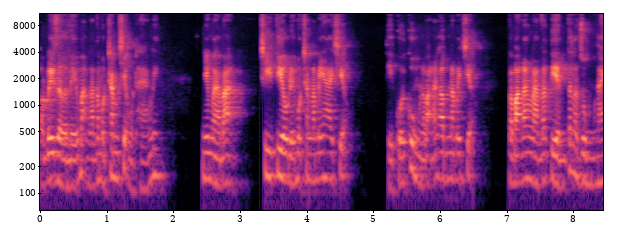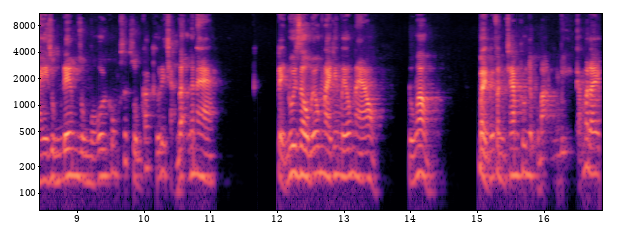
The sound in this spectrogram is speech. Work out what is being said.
Còn bây giờ nếu bạn làm ra 100 triệu một tháng đi, nhưng mà bạn chi tiêu đến 152 triệu, thì cuối cùng là bạn đang âm 50 triệu. Và bạn đang làm ra tiền, tức là dùng ngày, dùng đêm, dùng mồ hôi, công sức, dùng các thứ để trả nợ ngân hàng. Để nuôi giàu mấy ông này chứ mấy ông nào, đúng không? 70% thu nhập của bạn bị cắm ở đây.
